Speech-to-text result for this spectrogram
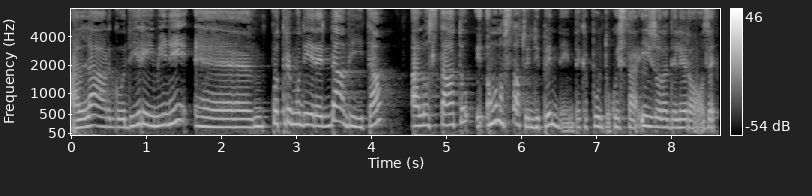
al largo di Rimini eh, potremmo dire dà vita Stato, a uno Stato indipendente che è appunto questa isola delle rose,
